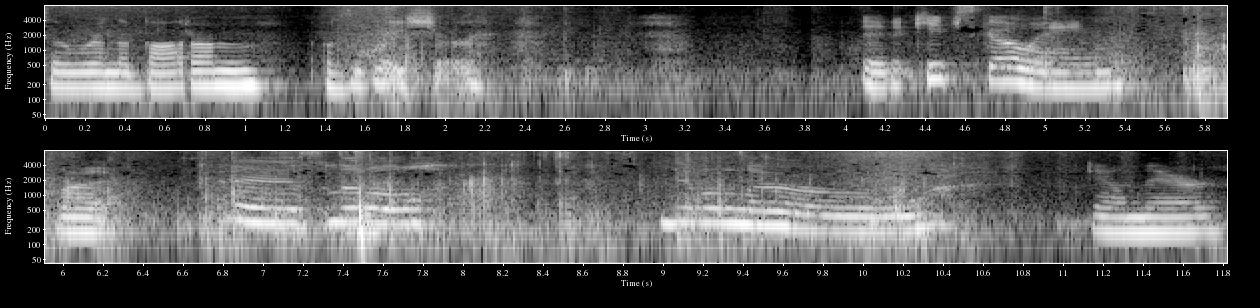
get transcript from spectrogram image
So we're in the bottom of the glacier. And it keeps going, but it's a little, little low down there.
